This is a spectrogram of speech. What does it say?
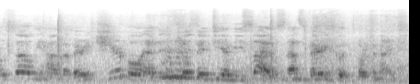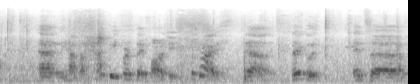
also we have a very cheerful and interesting TME styles. That's very good for tonight. And we have a happy birthday party. Surprise! Yeah, it's very good. It's a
